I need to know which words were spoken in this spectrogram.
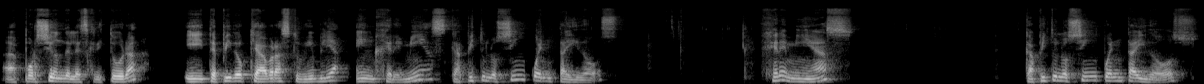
ah, porción de la escritura y te pido que abras tu Biblia en Jeremías capítulo 52. Jeremías capítulo 52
